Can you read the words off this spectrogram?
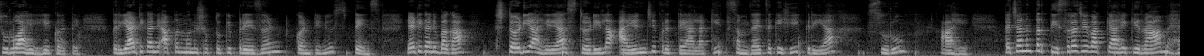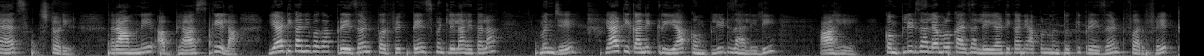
सुरू आहे हे कळते तर या ठिकाणी आपण म्हणू शकतो की प्रेझंट कंटिन्यूस टेन्स या ठिकाणी बघा स्टडी आहे. या स्टडीला आय एन जी प्रत्यय आला की समजायचं की ही क्रिया सुरू आहे. त्याच्यानंतर तिसरं जे वाक्य आहे की राम हॅज स्टडीड रामने अभ्यास केला. या ठिकाणी बघा प्रेझंट परफेक्ट टेन्स म्हटलेला आहे त्याला. म्हणजे या ठिकाणी क्रिया कंप्लीट झालेली आहे. कंप्लीट झाल्यामुळं काय झाले? या ठिकाणी आपण म्हणतो की प्रेझंट परफेक्ट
